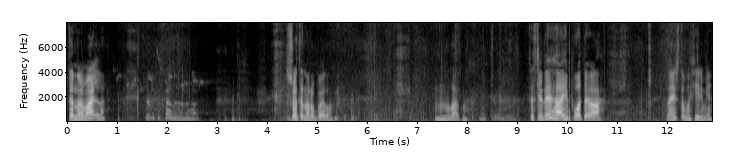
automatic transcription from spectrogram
Ти нормально? Тебе те саме на ногах. Що ти наробила? Ну ладно. Це сліди Гаррі Поттера. Знаєш в тому фільмі?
